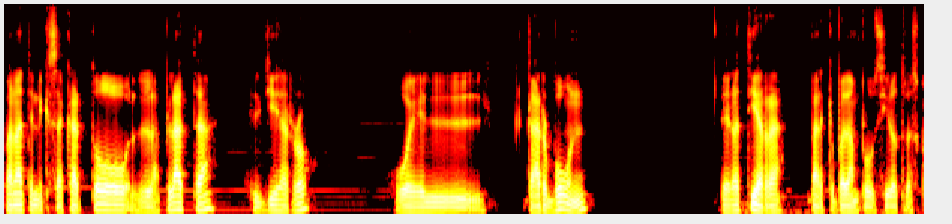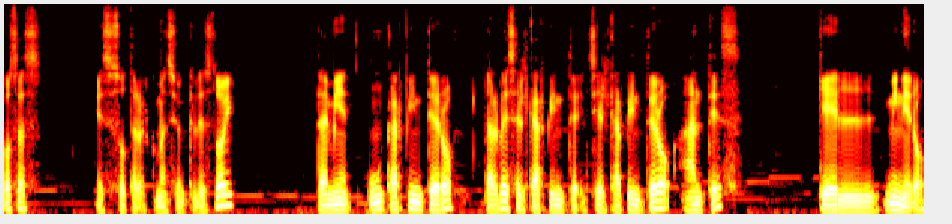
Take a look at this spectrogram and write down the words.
Van a tener que sacar toda la plata, el hierro o el carbón de la tierra para que puedan producir otras cosas. Esa es otra recomendación que les doy. También un carpintero, tal vez el carpintero, si el carpintero antes que el minero,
